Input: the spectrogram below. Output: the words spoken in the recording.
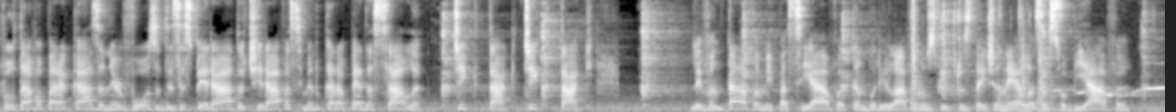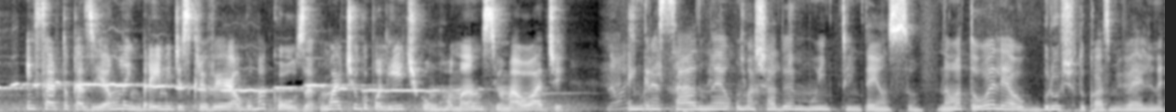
Voltava para casa nervoso, desesperado, atirava-se-me no carapé da sala. Tic-tac, tic-tac. Levantava-me, passeava, tamborilava nos vidros das janelas, assobiava. Em certa ocasião, lembrei-me de escrever alguma coisa, um artigo político, um romance, uma ode. É engraçado, né? O Machado é muito intenso. Não à toa ele é o bruxo do Cosme Velho, né?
